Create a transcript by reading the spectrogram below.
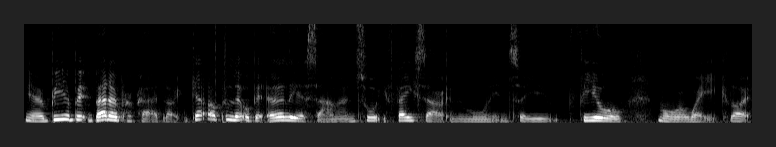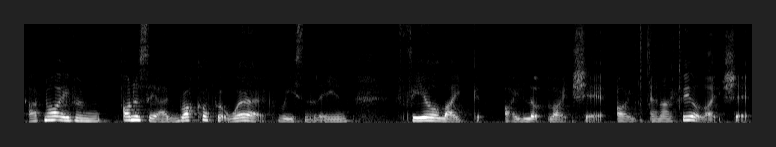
you know, be a bit better prepared. Like get up a little bit earlier, Sam, and sort your face out in the morning so you feel more awake. Like I've not even honestly, I rock up at work recently and feel like I look like shit. I and I feel like shit.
